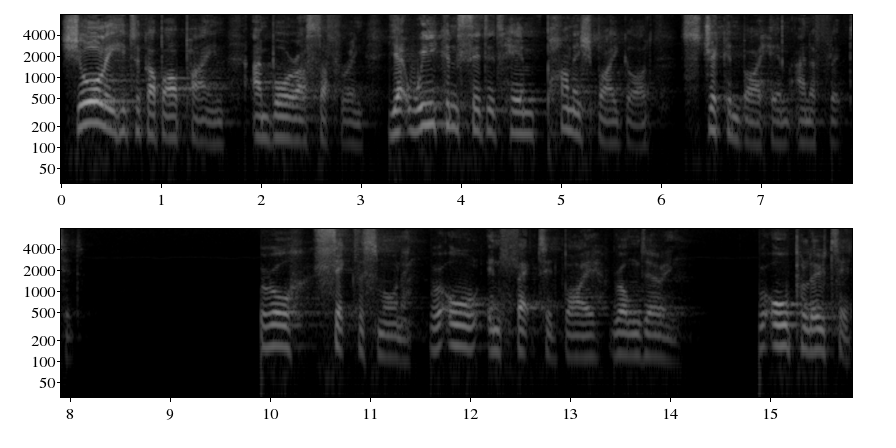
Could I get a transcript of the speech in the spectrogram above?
Surely he took up our pain and bore our suffering. Yet we considered him punished by God, stricken by him, and afflicted. We're all sick this morning. We're all infected by wrongdoing. We're all polluted.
